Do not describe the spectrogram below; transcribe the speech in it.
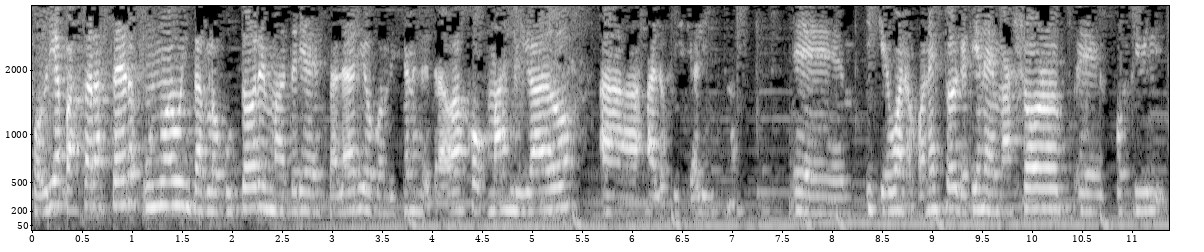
podría pasar a ser un nuevo interlocutor en materia de salario o condiciones de trabajo más ligado al oficialismo. Eh, y que bueno, con esto de que tiene mayor eh, posibilidad,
